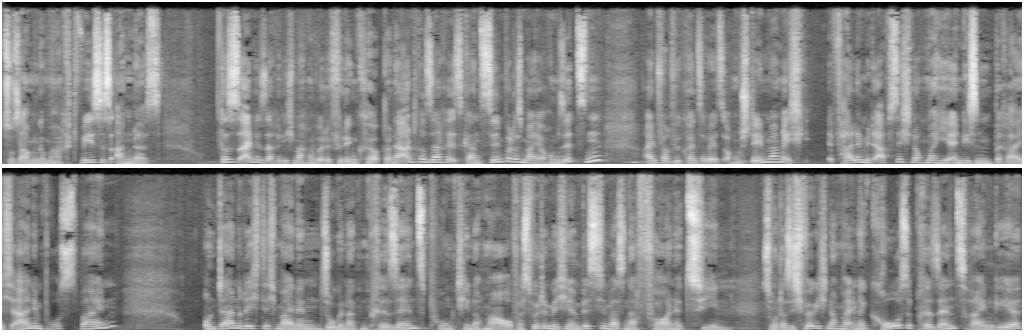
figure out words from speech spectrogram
zusammen gemacht. Wie ist es anders? Das ist eine Sache, die ich machen würde für den Körper. Eine andere Sache ist ganz simpel, das mache ich auch im Sitzen. Einfach, wir können es aber jetzt auch im Stehen machen. Ich falle mit Absicht nochmal hier in diesem Bereich ein, im Brustbein. Und dann richte ich meinen sogenannten Präsenzpunkt hier nochmal auf. Es würde mich hier ein bisschen was nach vorne ziehen. So, dass ich wirklich nochmal in eine große Präsenz reingehe,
